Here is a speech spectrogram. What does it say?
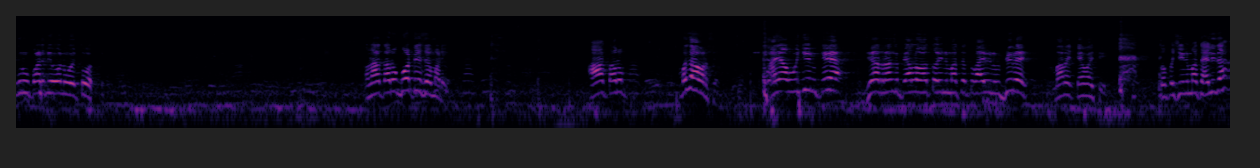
પૂરું પાડી દેવાનું હોય તો જ. અને આ તારું ગોઠી છે મારી. આ તારું મજાવર છે અહીંયા ઉજીને કે જે રંગ પેલો હતો એની માથે તું આવીને ઊભી રહી, મારે કહેવાયથી. તો પછી એની માથે હાલી જા.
